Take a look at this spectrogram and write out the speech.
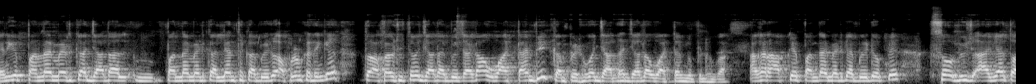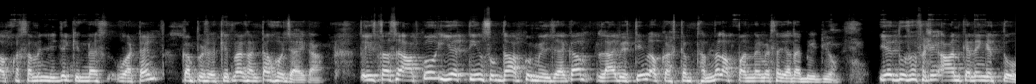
यानी कि पंद्रह मिनट का ज़्यादा, पंद्रह मिनट का लेंथ का वीडियो अपलोड करेंगे तो आपका यूट्यूब में ज़्यादा व्यूज़ आएगा वाच टाइम भी कंप्लीट होगा, ज़्यादा से ज़्यादा वाच टाइम कंप्लीट होगा। अगर आपके पंद्रह मिनट का वीडियो पे सौ व्यूज़ आ गया तो आपका समझ लीजिए कितना वाच टाइम कंप्लीट कितना घंटा हो जाएगा। तो इस तरह से आपको ये तीन सुविधा आपको मिल जाएगा लाइव स्ट्रीम और कस्टम थंबनेल और पंद्रह मिनट से ज़्यादा वीडियो ये दूसरा सेटिंग ऑन करेंगे तो।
